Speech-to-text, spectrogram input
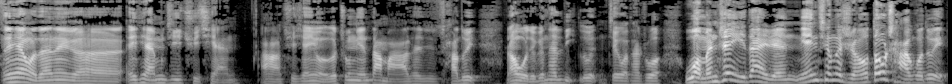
那天我在那个 ATM 机取钱啊，取钱有个中年大妈，她就插队，然后我就跟她理论，结果她说：“我们这一代人年轻的时候都插过队，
